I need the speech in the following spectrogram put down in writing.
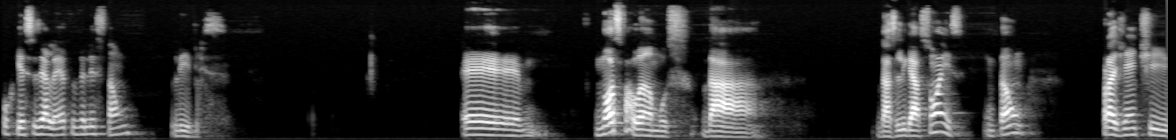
porque esses elétrons eles estão livres. É, nós falamos da, das ligações. Então, para a gente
